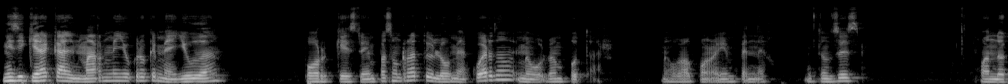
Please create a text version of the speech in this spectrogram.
Ni siquiera calmarme yo creo que me ayuda porque estoy en paz un rato y luego me acuerdo y me vuelvo a emputar. Me vuelvo a poner bien pendejo. Entonces, cuando,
